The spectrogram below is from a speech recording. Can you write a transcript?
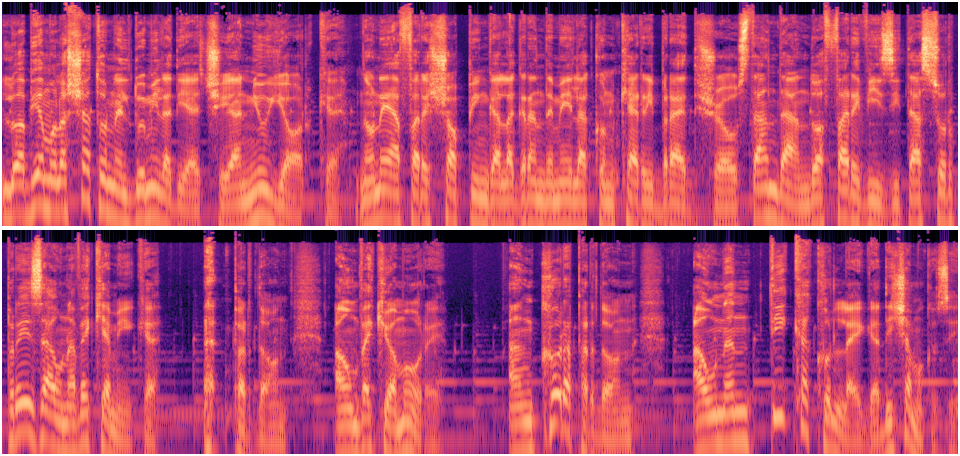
lo abbiamo lasciato nel 2010 a New York. Non è a fare shopping alla Grande Mela con Carrie Bradshaw, sta andando a fare visita a sorpresa a una vecchia amica. Eh, pardon, a un vecchio amore. Ancora pardon, a un'antica collega, diciamo così.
